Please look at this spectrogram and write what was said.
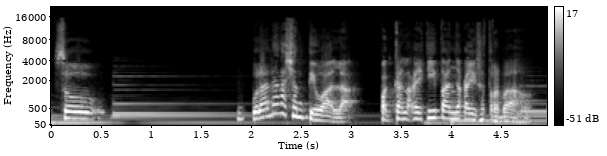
So, wala na ka siyang tiwala pagka nakikita niya kayo sa trabaho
